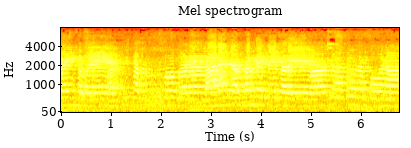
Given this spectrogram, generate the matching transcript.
नहीं सबे por ahí.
